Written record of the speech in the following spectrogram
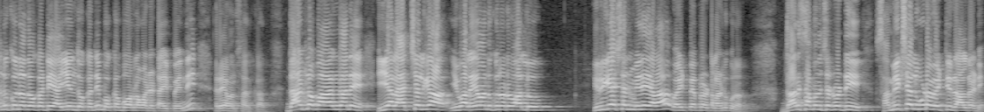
అనుకున్నది ఒకటి అయ్యింది ఒకటి బొక్క బోర్ల పడ్డట్టు అయిపోయింది రేవంత్ సర్కార్. దాంట్లో భాగంగానే ఇవాళ యాక్చువల్గా ఇవాళ ఏమనుకున్నారు వాళ్ళు? ఇరిగేషన్ మీదే ఎలా వైట్ పేపర్ పెట్టాలనుకున్నారు దానికి సంబంధించినటువంటి సమీక్షలు కూడా పెట్టిర్రు ఆల్రెడీ.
